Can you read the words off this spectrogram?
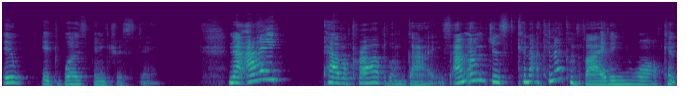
it it was interesting. Now I have a problem, guys. I'm I'm just can I can I confide in you all? Can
